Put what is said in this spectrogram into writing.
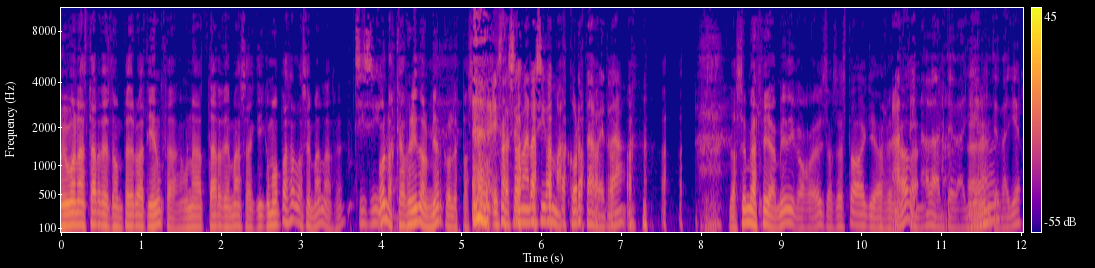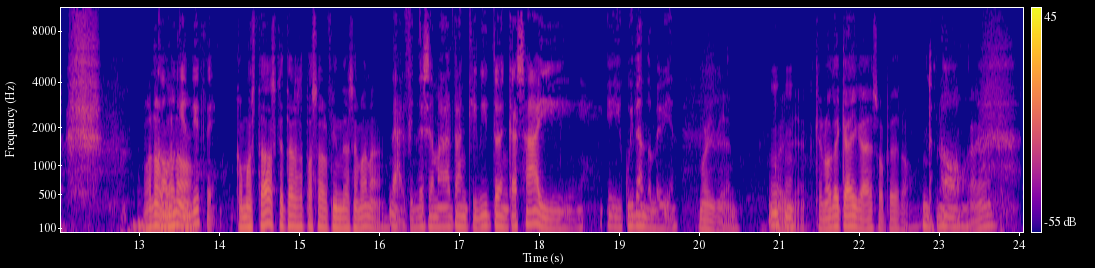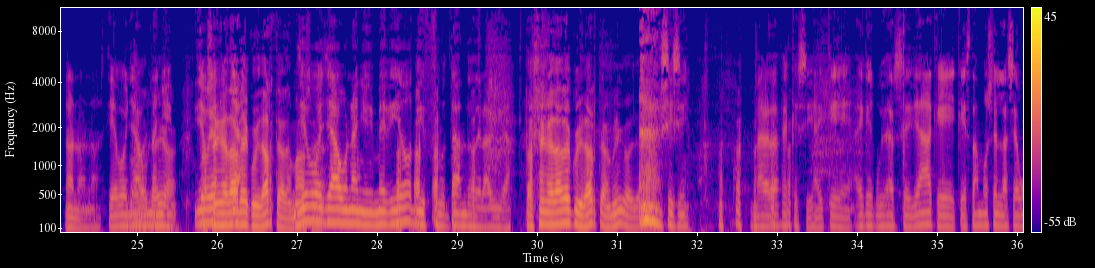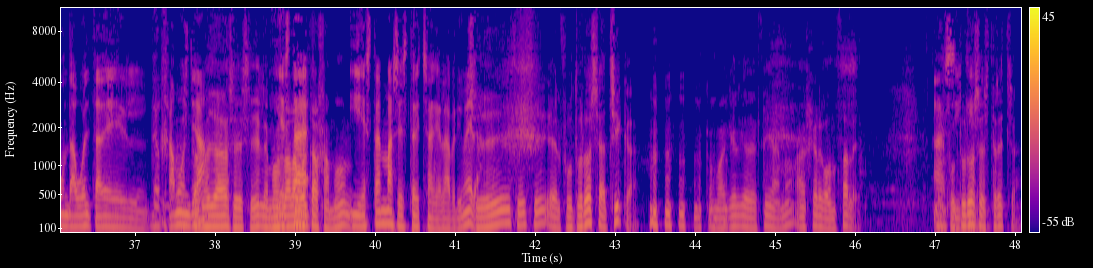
Muy buenas tardes, don Pedro Atienza. Una tarde más aquí. ¿Cómo pasan las semanas? Eh? Sí, sí. Bueno, es que ha venido el miércoles pasado. Esta semana ha sido más corta, ¿verdad? ya se me hacía a mí, digo, joder, se has estado aquí hace, nada. Hace nada, antes de ayer, ¿Eh? antes de ayer. Bueno, Como bueno. quien dice. ¿Cómo estás? ¿Qué tal has pasado el fin de semana? Nah, el fin de semana tranquilito en casa y, y cuidándome bien. Muy bien, muy bien. Que no decaiga eso, Pedro. No, ¿eh? No, no, no. Llevo ya un año. Llevo Estás en ya- edad ya- de cuidarte, además. Llevo ¿eh? ya un año y medio disfrutando de la vida. Estás en edad de cuidarte, amigo. Ya. Sí, sí. La verdad es que sí, hay que, hay que cuidarse ya, que, que estamos en la segunda vuelta del, del jamón ya. Estamos ya, sí, sí, le hemos dado la vuelta al jamón. Y esta es más estrecha que la primera. Sí, sí, sí. El futuro se achica. Como aquel que decía, ¿no? Ángel González. El Así futuro que- se estrecha.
